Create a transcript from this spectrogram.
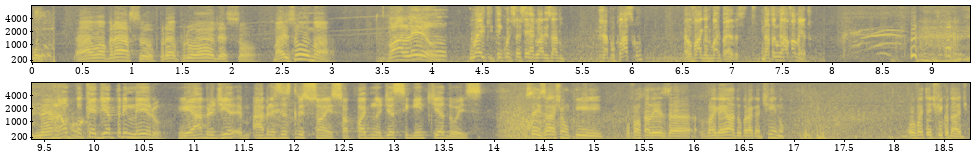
que. Ah, um abraço pra, pro Anderson. Mais uma. Valeu! O Eric tem condições de ser regularizado já pro clássico? É o Wagner do Pedras. Ainda tá no engarrafamento. Não, porque é dia primeiro e abre, dia, abre as inscrições. Só pode no dia seguinte, dia 2. Vocês acham que o Fortaleza vai ganhar do Bragantino? Ou vai ter dificuldade?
